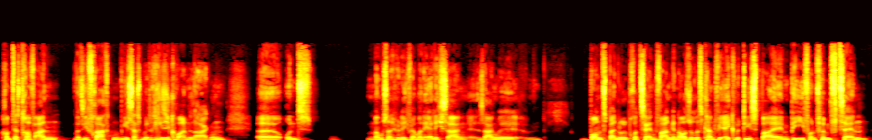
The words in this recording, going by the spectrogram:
kommt es darauf an, weil Sie fragten, wie ist das mit Risikoanlagen? Äh, und man muss natürlich, wenn man ehrlich sagen, sagen will, Bonds bei 0% waren genauso riskant wie Equities beim PI von 15.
